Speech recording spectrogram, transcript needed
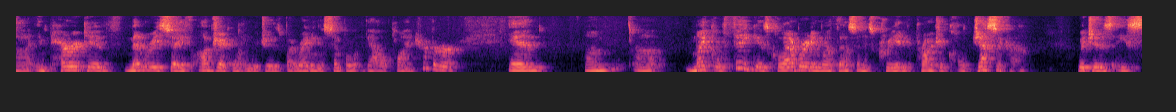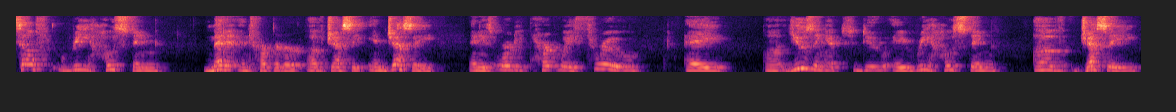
uh, imperative, memory safe object languages by writing a simple eval apply interpreter. And um, uh, Michael Fig is collaborating with us and has created a project called Jessica, which is a self rehosting meta interpreter of Jessie in Jessie. And he's already partway through a uh, using it to do a rehosting of Jessie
